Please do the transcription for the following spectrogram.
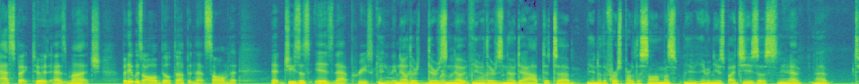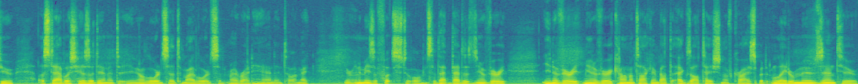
aspect to it as much, but it was all built up in that psalm that. That Jesus is that priest king. that no, there's there's no looking you know there's no doubt that uh, you know the first part of the psalm was even used by Jesus you Yeah. know uh, to establish his identity. You know, Lord said to my Lord, "Sit at my right hand until I make your enemies a footstool." And so that that is you know very you know very you know very common talking about the exaltation of Christ, but it later moves into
